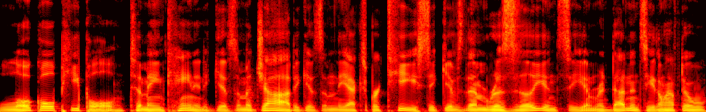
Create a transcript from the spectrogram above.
local people to maintain it. It gives them a job, it gives them the expertise, it gives them resiliency and redundancy. They don't have to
